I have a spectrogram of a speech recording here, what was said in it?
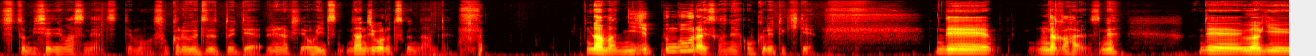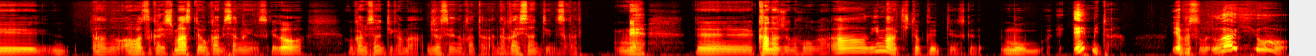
ちょっと店出ますねっつってもうそっから上ずっといて連絡しておいつ何時頃着くんだみたいな。だからまあ20分後ぐらいですかね遅れてきて。で中入るんですね。で上着あのお預かりしますっておかみさんが言うんですけどおかみさんっていうかまあ女性の方が中井さんっていうんですかね。で彼女の方が「ああ今は着とく」って言うんですけどもう「え？みたいな。やっぱその上着を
